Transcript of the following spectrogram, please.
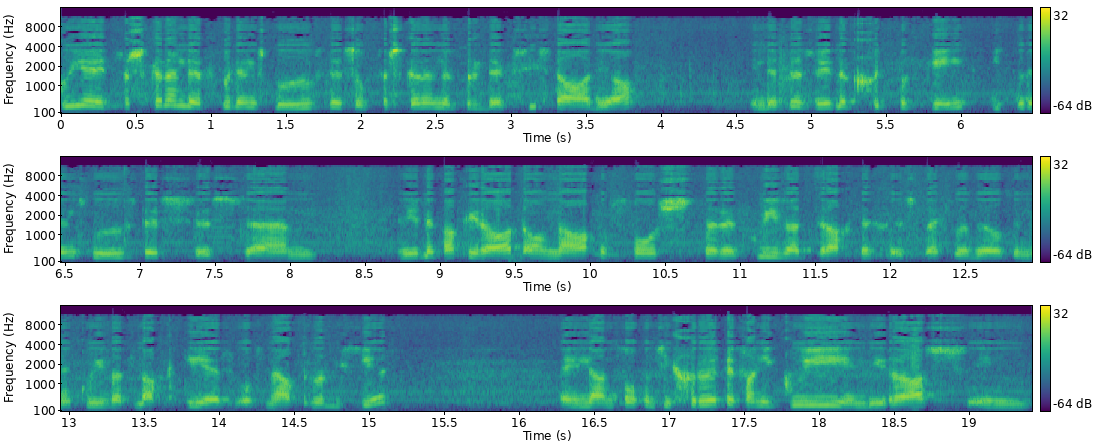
koeie het verskillende voedingsbehoeftes op verskillende produksiestadia en dit is redelik goed bekend. Die voedingsbehoeftes is ehm um, redelik akkuraat al nagevors vir 'n koe wat dragtig is byvoorbeeld en 'n koe wat lakteer of melk produseer. En dan volgens die grootte van die koe en die ras en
